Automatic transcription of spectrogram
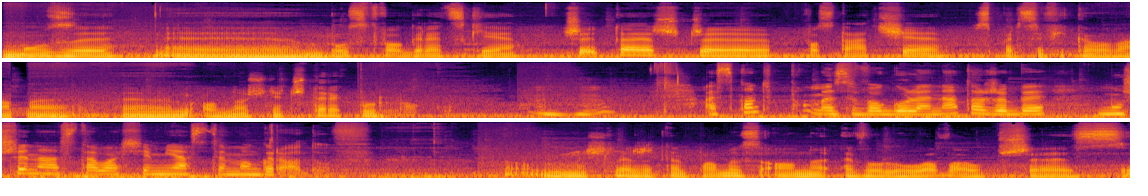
muzy, bóstwo greckie, czy też postacie specyfikowane odnośnie czterech pór roku. A skąd pomysł w ogóle na to, żeby Muszyna stała się miastem ogrodów? Myślę, że ten pomysł on ewoluował przez,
